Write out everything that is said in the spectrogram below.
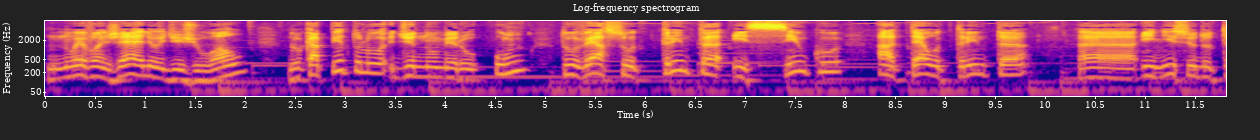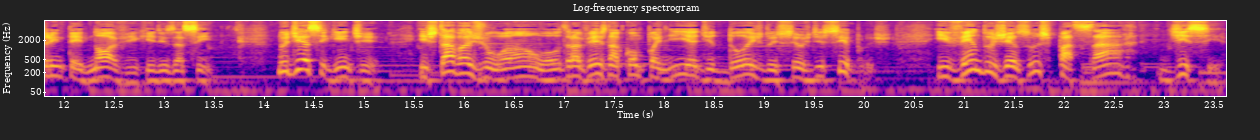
no Evangelho de João, no capítulo de número 1, do verso 35 até o 30, uh, eh, início do 39, que diz assim: No dia seguinte, estava João outra vez na companhia de dois dos seus discípulos, e vendo Jesus passar, disse:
